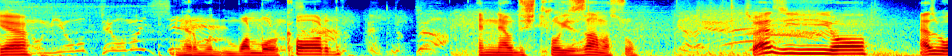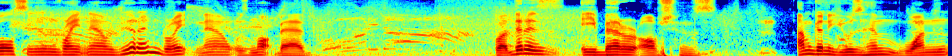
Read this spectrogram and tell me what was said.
Yeah. Hit him with one more card. And now destroy Zamasu. So as you all as we all seen right now, Jiren right now is not bad. But there is a better options. I'm gonna use him one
